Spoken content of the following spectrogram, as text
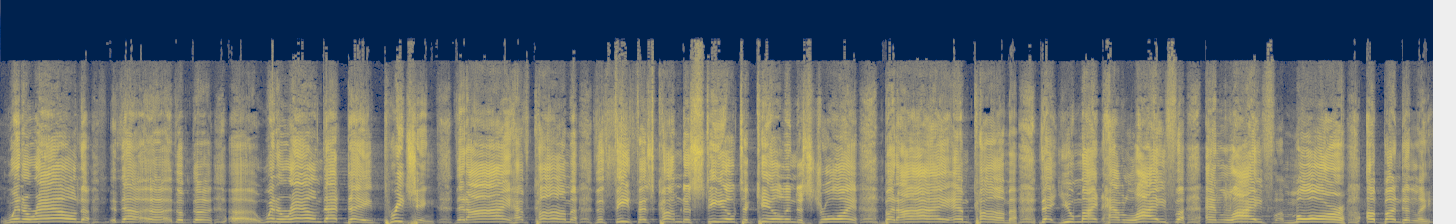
went around the, uh, the, the uh, went around that day preaching that I have come, the thief has come to steal, to kill, and destroy, but I am come that you might have life and life more abundantly.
